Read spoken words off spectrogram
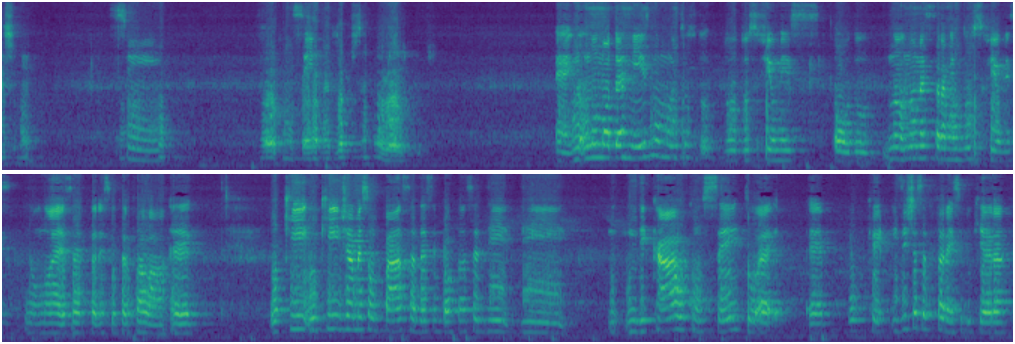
isso, né? Sim. É, com ferramentas epistemológicas. É, no, no modernismo, muitos do, do, dos filmes, ou do, não, não, necessariamente dos filmes, não, não é essa a referência que eu quero falar, é o que, o que Jamerson passa dessa importância de, de indicar o conceito é, é porque existe essa diferença do que era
